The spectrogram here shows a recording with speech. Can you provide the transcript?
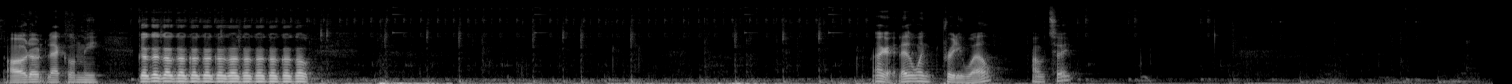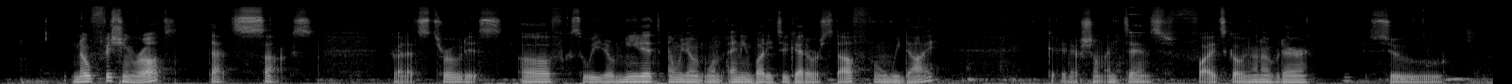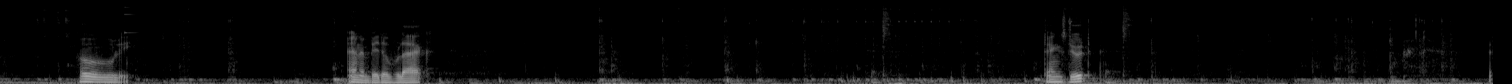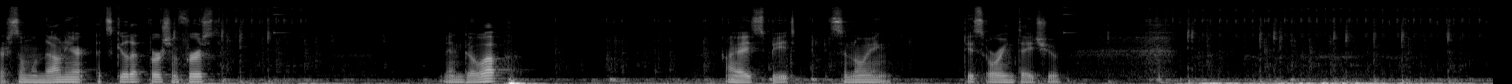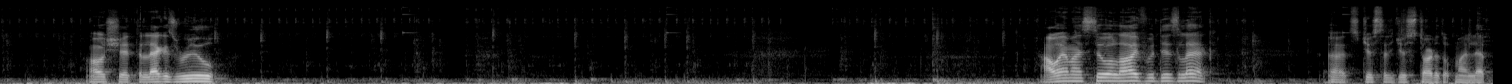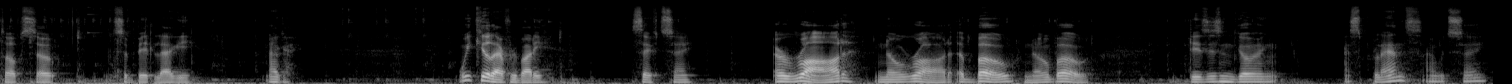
Oh, don't lag on me. Go, go, go, go, go, go, go, go, go, go, go, go, go. Okay, that went pretty well, I would say. No fishing rod? That sucks. Okay, let's throw this off because we don't need it and we don't want anybody to get our stuff when we die. Okay, there's some intense fights going on over there. So, holy. And a bit of lag. Thanks, dude. There's someone down here. Let's kill that person first. Then go up. I hate speed. It's annoying. Disorientate you. Oh shit, the lag is real. How am I still alive with this lag? Uh, it's just I just started up my laptop, so it's a bit laggy. Okay. We killed everybody. Safe to say. A rod, no rod. A bow, no bow. This isn't going as planned, I would say.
